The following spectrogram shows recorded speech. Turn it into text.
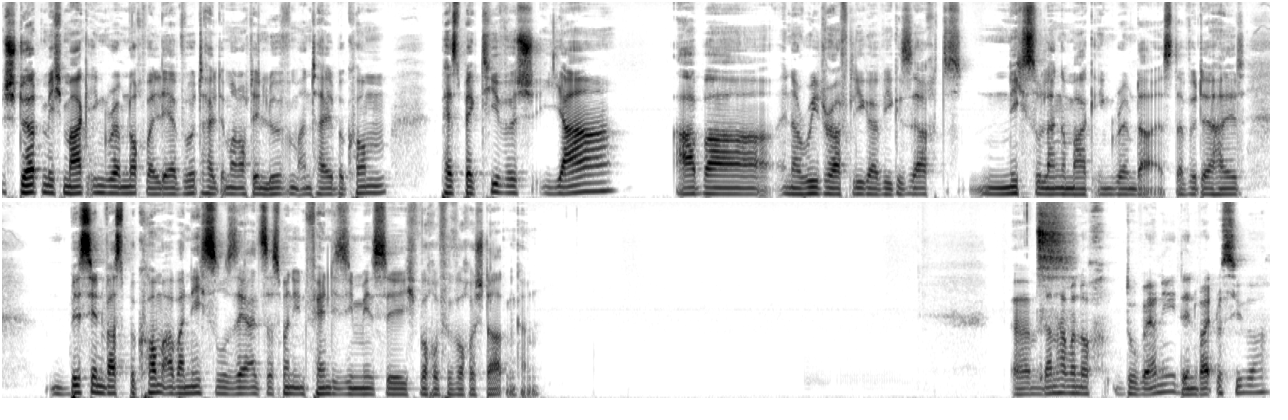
stört mich Mark Ingram noch, weil der wird halt immer noch den Löwenanteil bekommen. perspektivisch ja, aber in einer Redraft-Liga, wie gesagt, nicht so lange Mark Ingram da ist. Da wird er halt ein bisschen was bekommen, aber nicht so sehr, als dass man ihn fantasymäßig Woche für Woche starten kann. Ähm, dann haben wir noch Duvernay, den Wide Receiver.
